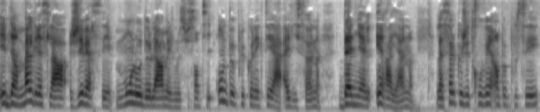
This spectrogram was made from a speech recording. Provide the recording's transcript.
Et eh bien malgré cela, j'ai versé mon lot de larmes et je me suis sentie on ne peut plus connectée à Allison, Daniel et Ryan. La seule que j'ai trouvé un peu poussée,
